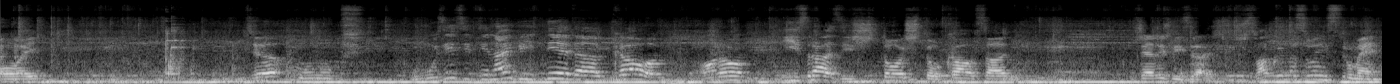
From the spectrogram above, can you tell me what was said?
Ovaj, d- u, u muzici ti je najbitnije da kao ono izraziš to što kao sad želiš da izraziš. Svako ima svoj instrument,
